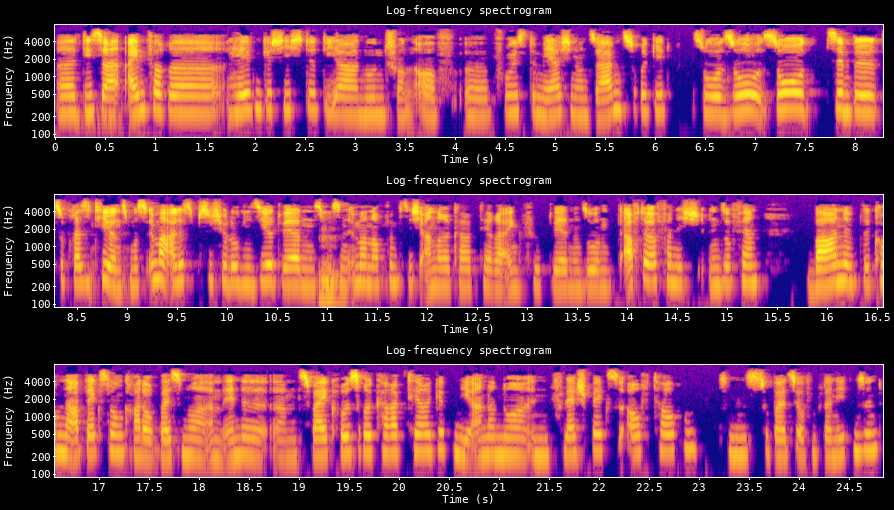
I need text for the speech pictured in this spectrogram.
äh, diese einfache Heldengeschichte, die ja nun schon auf äh, früheste Märchen und Sagen zurückgeht, so, so, so simpel zu präsentieren. Es muss immer alles psychologisiert werden, es mhm. müssen immer noch 50 andere Charaktere eingefügt werden und so. Und After Earth fand ich insofern war eine willkommene Abwechslung, gerade auch weil es nur am Ende ähm, zwei größere Charaktere gibt und die anderen nur in Flashbacks auftauchen, zumindest sobald sie auf dem Planeten sind.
